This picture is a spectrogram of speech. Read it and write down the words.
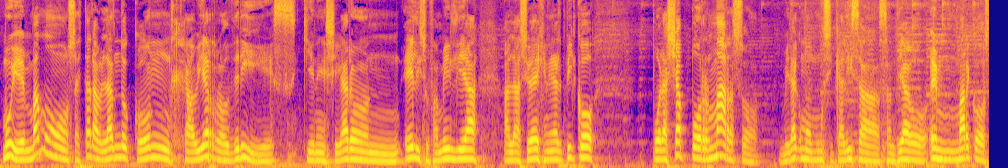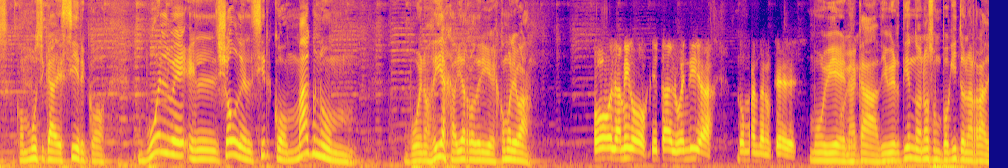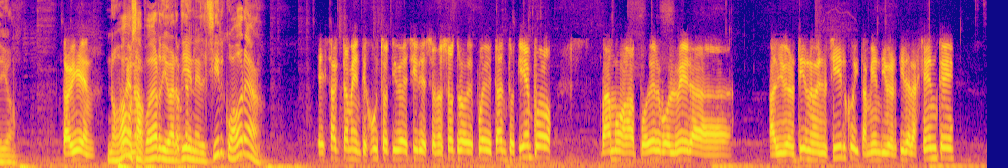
Muy bien, vamos a estar hablando con Javier Rodríguez, quienes llegaron él y su familia a la ciudad de General Pico por allá por marzo. Mirá cómo musicaliza Santiago, en Marcos, con música de circo. Vuelve el show del circo Magnum. Buenos días, Javier Rodríguez, ¿cómo le va? Hola amigos, ¿qué tal? Buen día. ¿Cómo andan ustedes? Muy bien, acá, divirtiéndonos un poquito en la radio. Está bien. ¿Nos vamos a poder divertir en el circo ahora? Exactamente, justo te iba a decir eso. Nosotros después de tanto tiempo vamos a poder volver a, a divertirnos en el circo y también divertir a la gente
